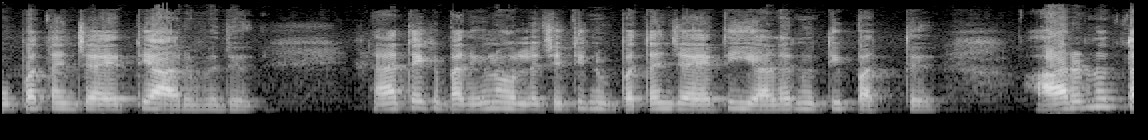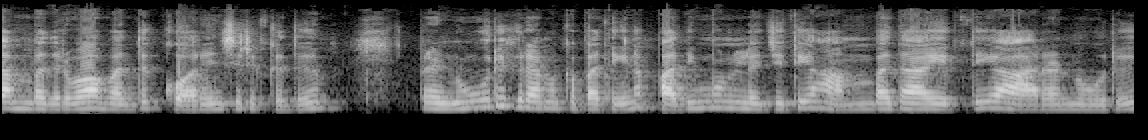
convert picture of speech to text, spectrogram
முப்பத்தஞ்சாயிரத்தி அறுபது. நேரத்துக்கு பார்த்தீங்கன்னா ஒரு லட்சத்தி முப்பத்தஞ்சாயிரத்தி எழுநூற்றி பத்து. அறநூற்றம்பது ரூபா வந்து குறைஞ்சிருக்குது. அப்புறம் நூறு கிராமுக்கு பார்த்தீங்கன்னா பதிமூணு லட்சத்தி ஐம்பதாயிரத்தி அறநூறு.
